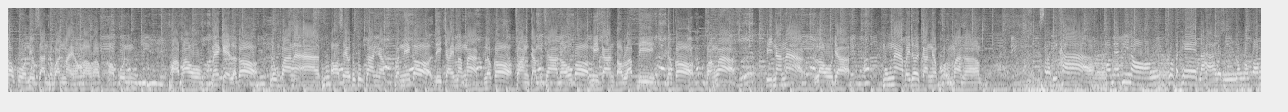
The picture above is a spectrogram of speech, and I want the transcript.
ครอบครัวนิวซันตะวันใหม่ของเราครับ ขอบคุณป๋าเผาแม่เกดแล้วก็ลุงปานาอาออเซลทุก ๆ ท่านครับ วันนี้ก็ดีใจมากๆ แล้วก็ฝั่งกัมพูชาเขาก็มีการตอบรับดี แล้วก็หวังว่าปีหน้าหน้าเราจะมุ่งหน้าไปด้วยกันครับขอบคุณมากครับ วัสดีค่ะ พ่อแม่พี่น้องทั่วประเทศนะคะ วันนี้น้องๆต้อง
